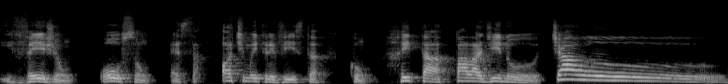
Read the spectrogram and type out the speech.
e vejam, ouçam essa ótima entrevista com Rita Paladino. Tchau!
